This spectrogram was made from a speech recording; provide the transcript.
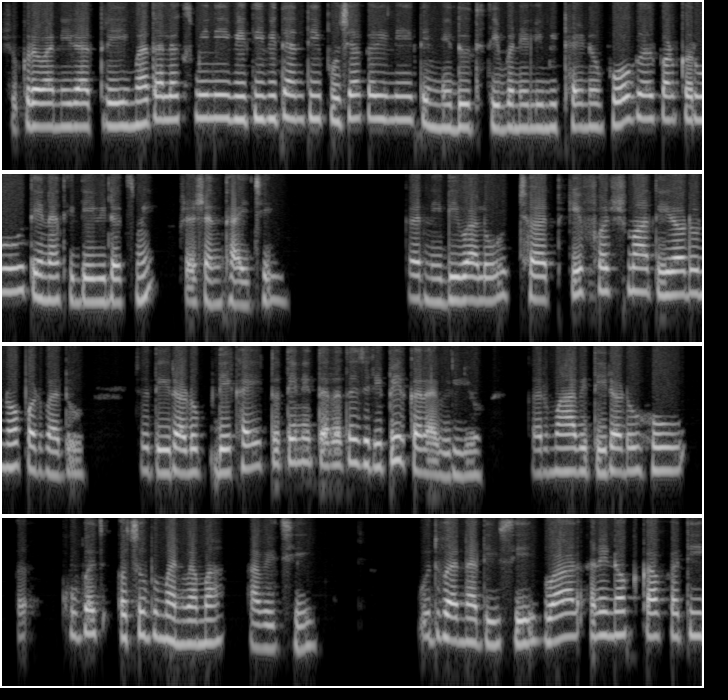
શુક્રવારની રાત્રે માતા લક્ષ્મીની વિધિ વિધાનથી પૂજા કરીને તેમને દૂધથી બનેલી મીઠાઈનો ભોગ અર્પણ કરવો, તેનાથી દેવી લક્ષ્મી પ્રસન્ન થાય છે. ઘરની દિવાલો, છત કે ફર્શમાં તિરાડો ન પડવા દો. જો તિરાડો દેખાય તો તેને તરત જ રિપેર કરાવી લ્યો. ઘરમાં આવી તિરાડો હોવું ખૂબ જ અશુભ માનવામાં આવે છે. બુધવારના દિવસે વાળ અને નખ કાપવાથી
